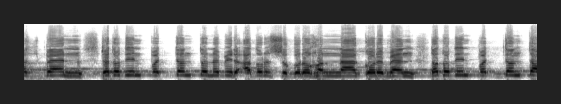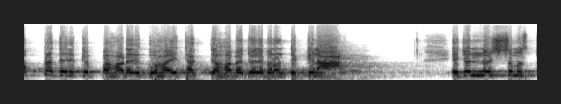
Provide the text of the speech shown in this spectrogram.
আসবেন, যতদিন পর্যন্ত নবীর আদর্শ গ্রহণ না করবেন, ততদিন পর্যন্ত আপনাদেরকে পাহাড়ের গুহায় থাকতে হবে জলে বলুন ঠিক কিনা? এজন্য সমস্ত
